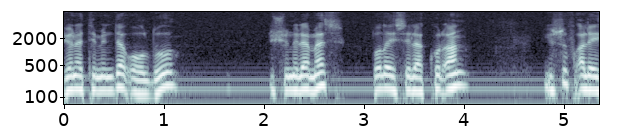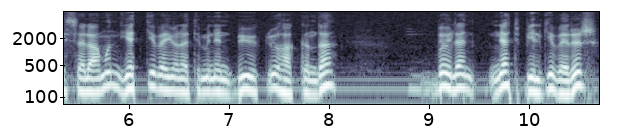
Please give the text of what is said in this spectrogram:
yönetiminde olduğu düşünülemez. Dolayısıyla Kur'an Yusuf Aleyhisselam'ın yetki ve yönetiminin büyüklüğü hakkında böyle net bilgi verir.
